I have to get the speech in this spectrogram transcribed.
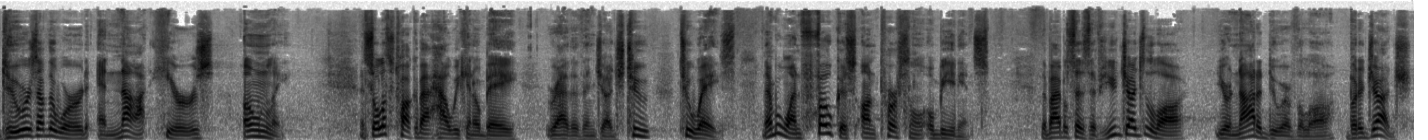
doers of the word and not hearers only. And so let's talk about how we can obey rather than judge. Two, two ways. Number one, focus on personal obedience. The Bible says if you judge the law, you're not a doer of the law, but a judge.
